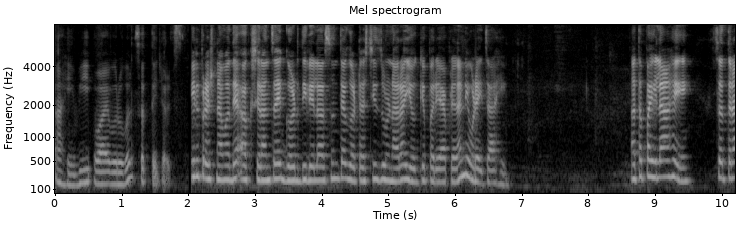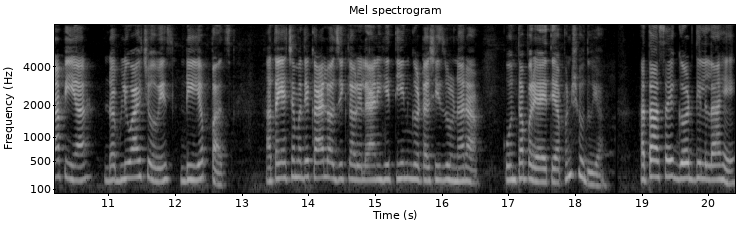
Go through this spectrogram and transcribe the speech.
आहे. व्ही वाय बरोबर सत्तेचाळीस. पुढील प्रश्नामध्ये अक्षरांचा एक गट दिलेला असून त्या गटाशी जुळणारा योग्य पर्याय आपल्याला निवडायचा आहे. आता पहिला आहे सतरा पी आर डब्ल्यू आय चोवीस डी एफ पाच. आता याच्यामध्ये काय लॉजिक लावलेलं आहे आणि हे तीन गटाशी जुळणारा कोणता पर्याय आहे ते आपण शोधूया. आता असा एक गट दिलेला आहे.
